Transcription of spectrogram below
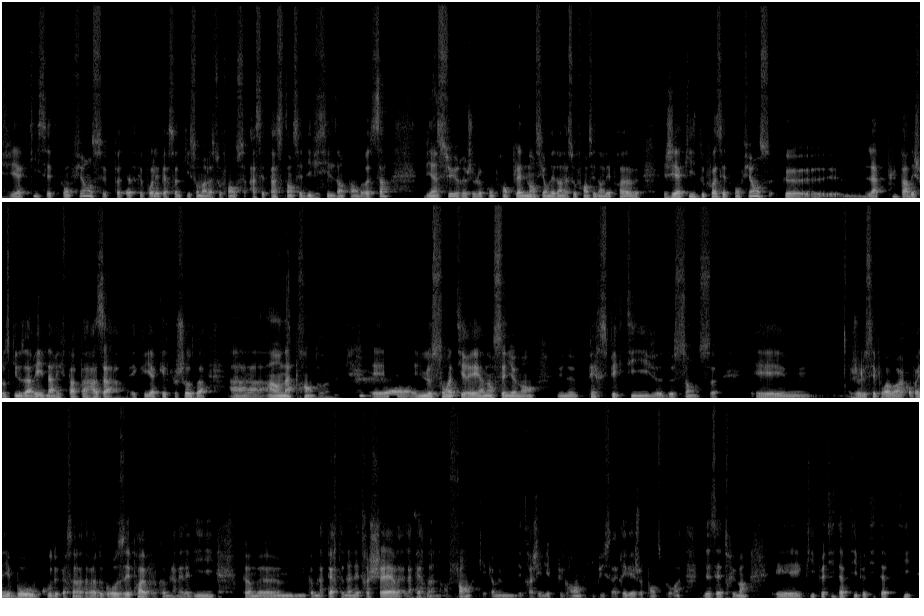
j'ai acquis cette confiance, peut-être que pour les personnes qui sont dans la souffrance à cet instant, c'est difficile d'entendre ça. Bien sûr, je le comprends pleinement si on est dans la souffrance et dans l'épreuve. J'ai acquis toutefois cette confiance que la plupart des choses qui nous arrivent n'arrivent pas par hasard et qu'il y a quelque chose à, à, en apprendre. Et euh, une leçon à tirer, un enseignement, une perspective de sens. Et je le sais pour avoir accompagné beaucoup de personnes à travers de grosses épreuves, comme la maladie, comme, euh, comme la perte d'un être cher, la, perte d'un enfant, qui est quand même une des tragédies les plus grandes qui puissent arriver, je pense, pour des êtres humains, et qui petit à petit, petit à petit,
